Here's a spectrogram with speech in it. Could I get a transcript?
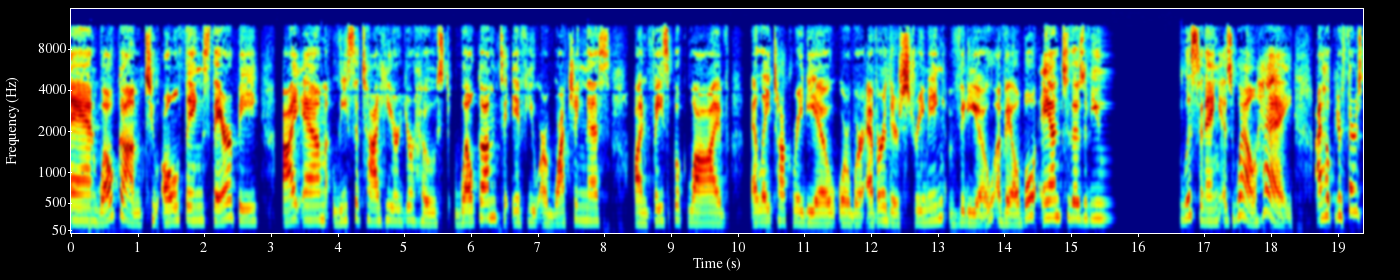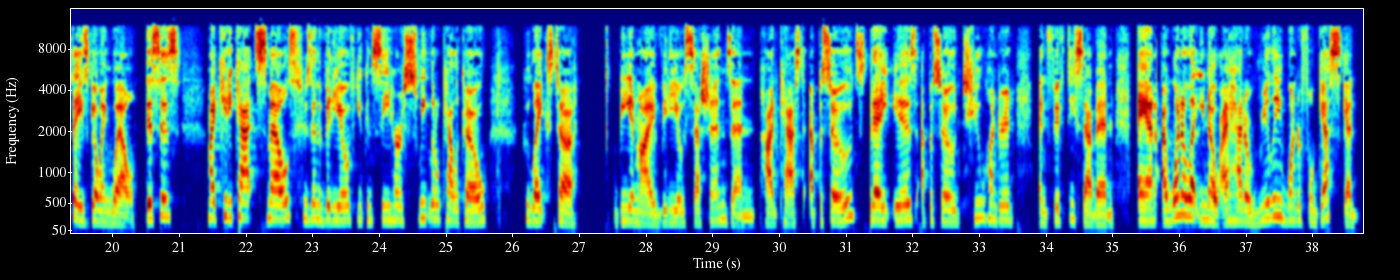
and welcome to All Things Therapy. I am Lisa Tahir, your host. Welcome to if you are watching this on Facebook Live, LA Talk Radio, or wherever there's streaming video available, and to those of you listening as well. Hey, I hope your Thursday is going well. This is my kitty cat Smells, who's in the video. If you can see her, sweet little calico, who likes to be in my video sessions and podcast episodes. Today is episode 257. And I want to let you know I had a really wonderful guest scheduled.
